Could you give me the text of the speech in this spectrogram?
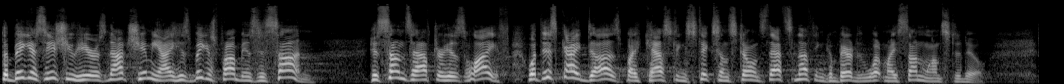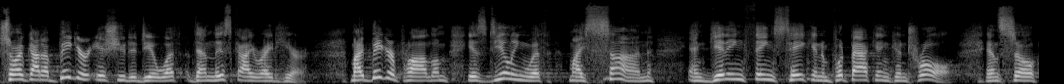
The biggest issue here is not Shimei, his biggest problem is his son. His son's after his life. What this guy does by casting sticks and stones, that's nothing compared to what my son wants to do. So I've got a bigger issue to deal with than this guy right here. My bigger problem is dealing with my son and getting things taken and put back in control. And so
